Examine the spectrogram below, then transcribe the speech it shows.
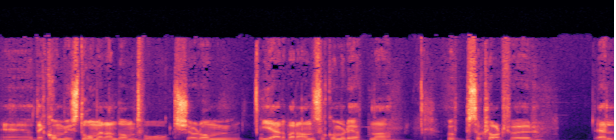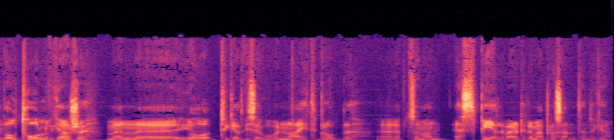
Eh, det kommer ju stå mellan de två och kör de ihjäl varandra så kommer det öppna upp såklart för 11 och 12 kanske. Men eh, jag tycker att vi ska gå över Knight Brodde. Eh, eftersom han är spelvärd till de här procenten tycker jag.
